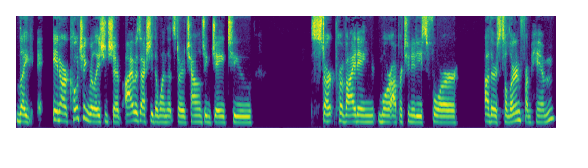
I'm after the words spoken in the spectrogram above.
like in our coaching relationship, I was actually the one that started challenging Jay to start providing more opportunities for others to learn from him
